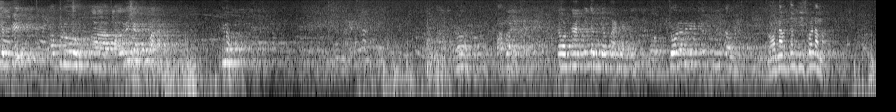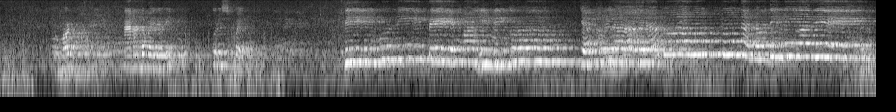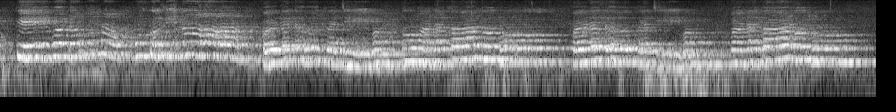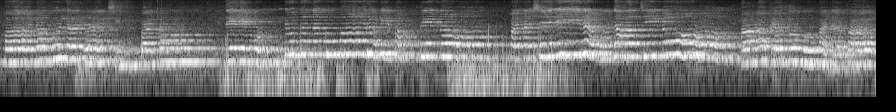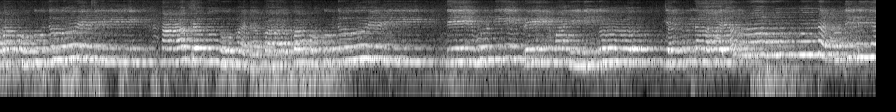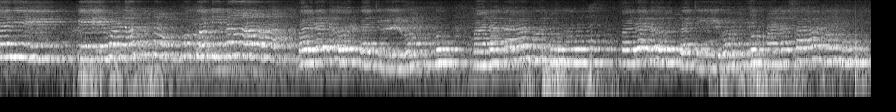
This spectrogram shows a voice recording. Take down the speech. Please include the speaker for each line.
Speaker 1: చెప్పి అప్పుడు పల్లవి శాతం పాడాలి
Speaker 2: నూట నలభై తొమ్మిదో పాట
Speaker 1: చూడండి
Speaker 3: నూట నలభై తొమ్మిది తీసుకోండి అమ్మా
Speaker 2: ఆనంద భైరవి కురుసుపై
